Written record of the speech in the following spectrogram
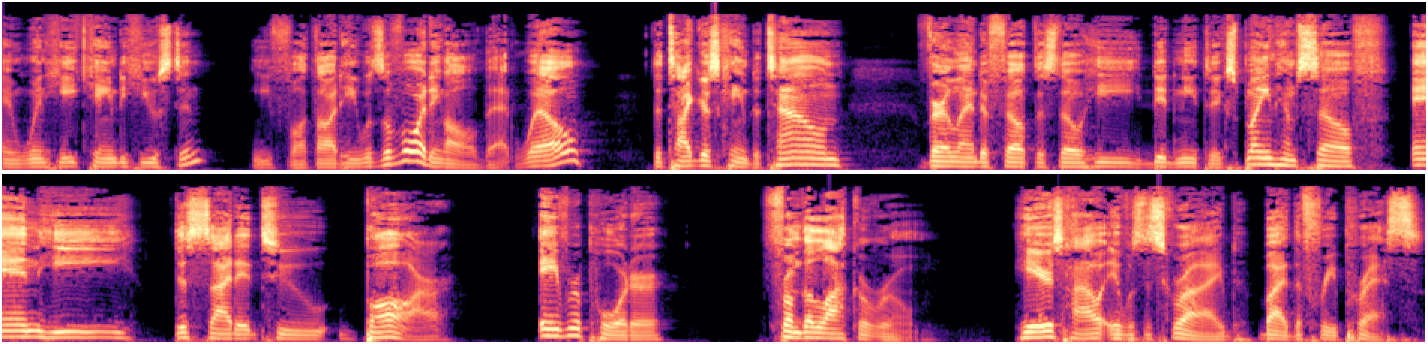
And when he came to Houston, he thought he was avoiding all of that. Well, the Tigers came to town. Verlander felt as though he didn't need to explain himself and he decided to bar a reporter from the locker room. Here's how it was described by the Free Press.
